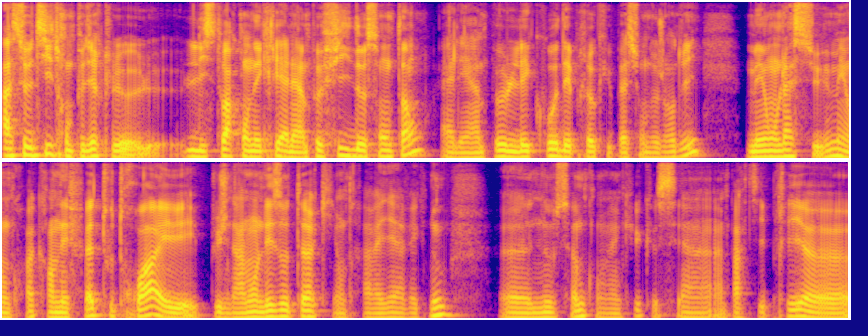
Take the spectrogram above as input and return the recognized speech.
à ce titre, on peut dire que l'histoire qu'on écrit, elle est un peu fille de son temps, elle est un peu l'écho des préoccupations d'aujourd'hui, mais on l'assume et on croit qu'en effet, tous trois, et plus généralement les auteurs qui ont travaillé avec nous, euh, nous sommes convaincus que c'est un, parti pris euh,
